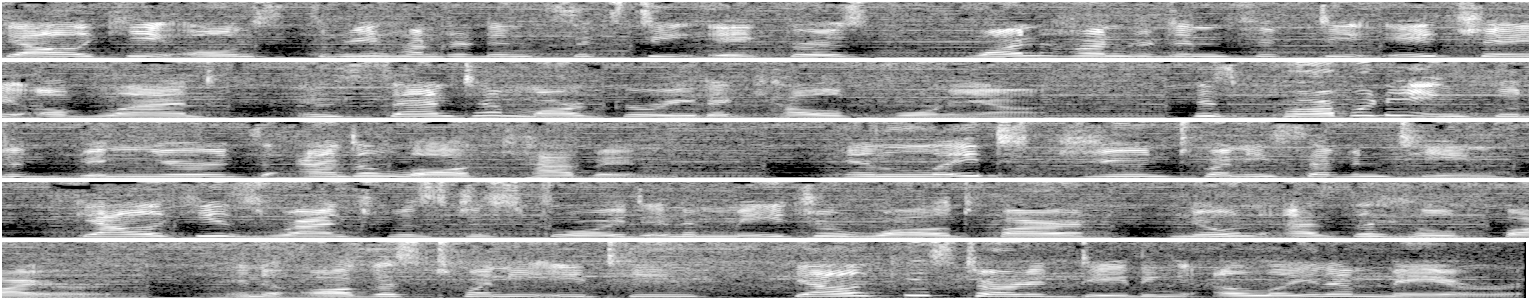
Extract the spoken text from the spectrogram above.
Galecki owns 360 acres, 150 HA of land in Santa Margarita, California. His property included vineyards and a log cabin. In late June 2017, Galecki's ranch was destroyed in a major wildfire known as the Hill Fire. In August 2018, Galecki started dating Alaina Meyer.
